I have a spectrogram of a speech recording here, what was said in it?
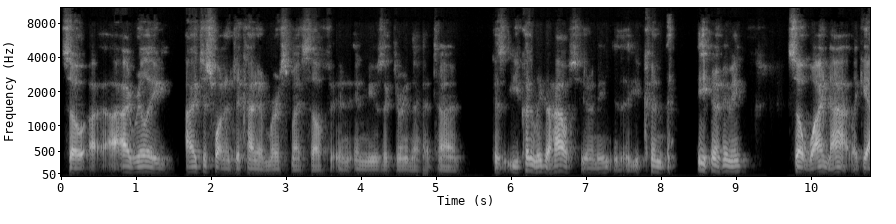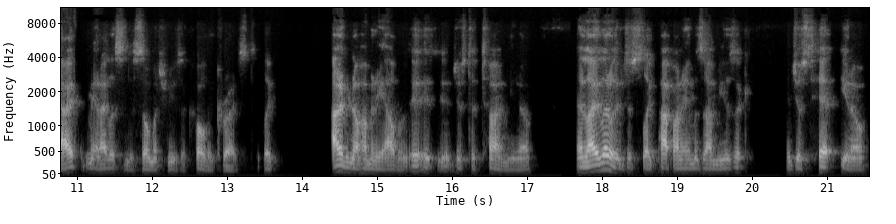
So I, I really, I just wanted to kind of immerse myself in, in music during that time because you couldn't leave the house. You know what I mean? You couldn't, you know what I mean? So why not? Like, yeah, I, man, I listened to so much music. Holy Christ! Like, I don't even know how many albums. It, it, it, just a ton, you know. And I literally just like pop on Amazon Music and just hit. You know,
